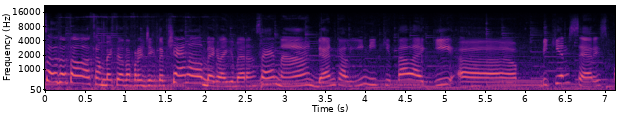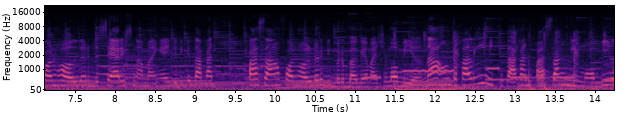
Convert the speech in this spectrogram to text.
Sobat Toto, welcome back to Toto Projective Channel. Baik lagi bareng Sena. Dan kali ini kita lagi uh, bikin series phone holder The Series namanya. Jadi kita akan pasang phone holder di berbagai macam mobil. Nah untuk kali ini kita akan pasang di mobil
